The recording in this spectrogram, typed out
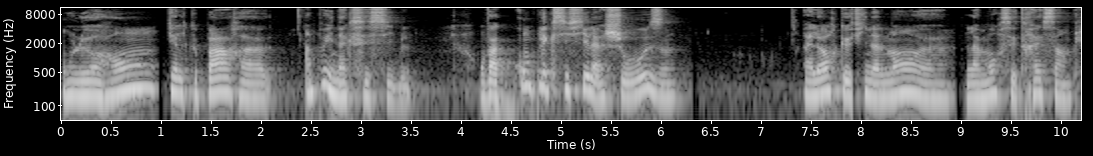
on le rend quelque part euh, un peu inaccessible. On va complexifier la chose, alors que finalement, euh, l'amour, c'est très simple.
